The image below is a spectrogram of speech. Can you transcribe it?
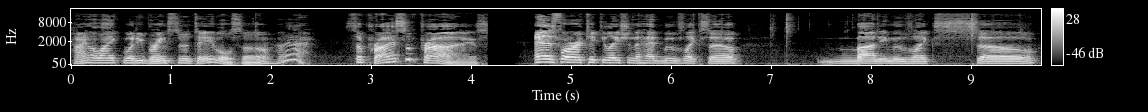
kind of like what he brings to the table, so, yeah, surprise, surprise. And as for articulation, the head moves like so, body moves like so.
